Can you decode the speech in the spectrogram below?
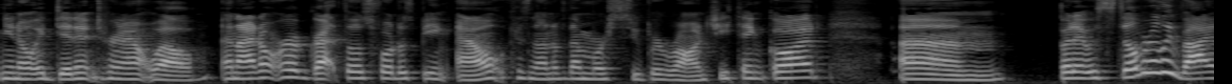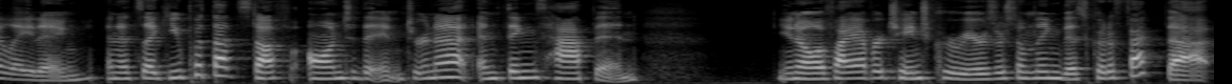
you know it didn't turn out well. And i don't regret those photos being out because none of them were super raunchy thank god. Um but it was still really violating. And it's like you put that stuff onto the internet and things happen. You know, if I ever change careers or something, this could affect that.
